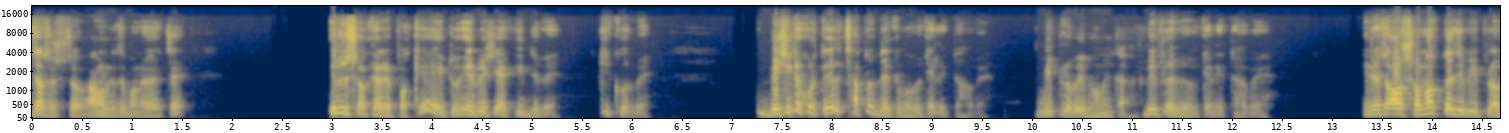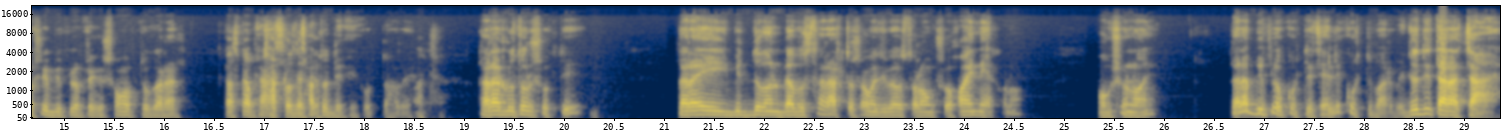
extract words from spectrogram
যথেষ্ট আমার কাছে মনে হয়েছে। ইউনুস সরকারের পক্ষে একটু এর বেশি আর কি দেবে কি করবে? বেশিটা করতে গেলে ছাত্রদেরকে ভূমিকা নিতে হবে। বিপ্লবী ভূমিকা। বিপ্লবী ভূমিকা নিতে হবে। এটা হচ্ছে অসমাপ্ত যে বিপ্লব সেই বিপ্লবটাকে সমাপ্ত করার কাজটা কাজ ছাত্রদের ছাত্রদেরকে করতে হবে। আচ্ছা। তারা নতুন শক্তি, তারা এই বিদ্যমান ব্যবস্থার আর্থসামাজিক ব্যবস্থার অংশ হয়নি এখনও, অংশ নয়, তারা বিপ্লব করতে চাইলে করতে পারবে, যদি তারা চায়।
